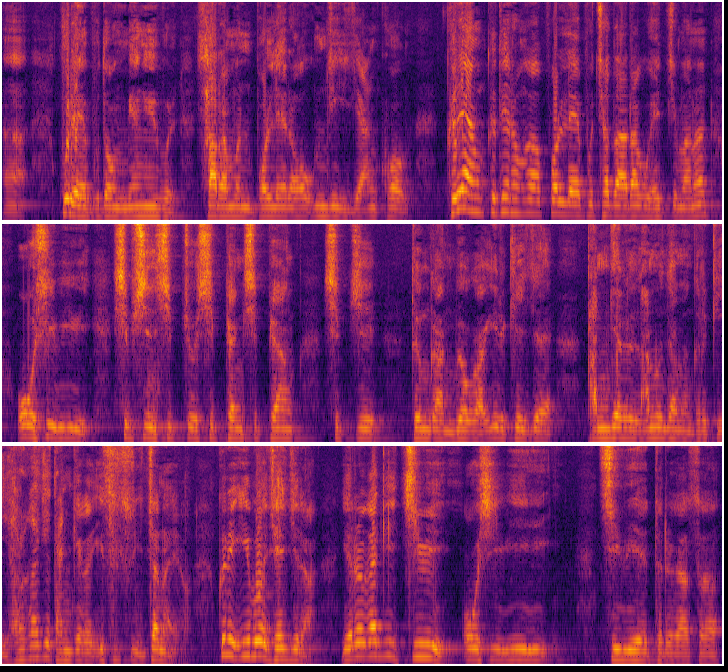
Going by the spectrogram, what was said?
어, 구례부동 명의불 사람은 본래로 움직이지 않고 그냥 그대로가 본래 부처다라고 했지만은 52위 십신 십주 십행 십평 십지 등각 묘각 이렇게 이제 단계를 나누자면 그렇게 여러 가지 단계가 있을 수 있잖아요. 그래 입어 재지라 여러 가지 지위 52 지위에 들어가서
